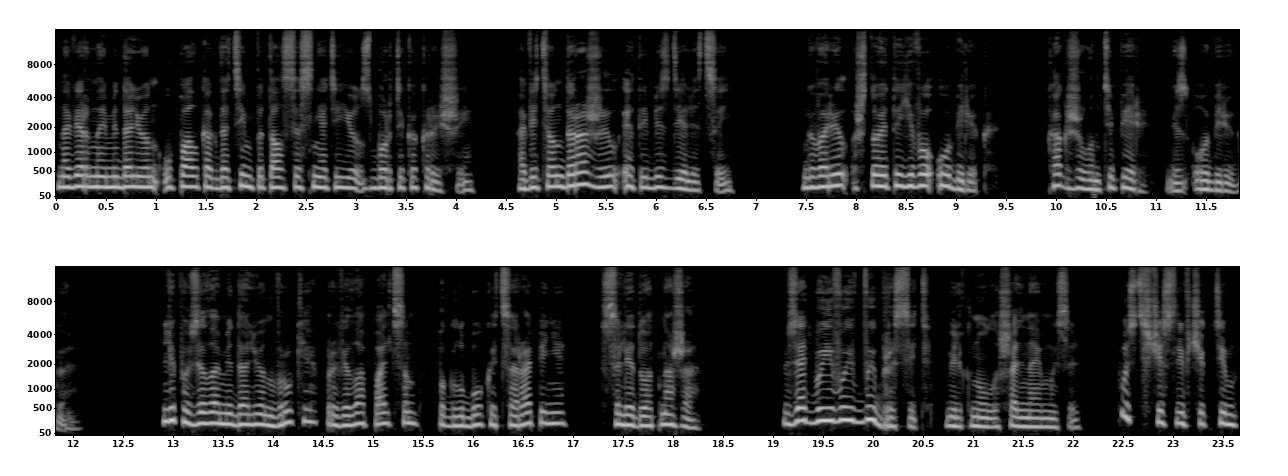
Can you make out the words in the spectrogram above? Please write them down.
Наверное, медальон упал, когда Тим пытался снять ее с бортика крыши. А ведь он дорожил этой безделицей. Говорил, что это его оберег. Как же он теперь без оберега? Липа взяла медальон в руки, провела пальцем по глубокой царапине, следу от ножа. «Взять бы его и выбросить», — мелькнула шальная мысль. «Пусть счастливчик Тим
